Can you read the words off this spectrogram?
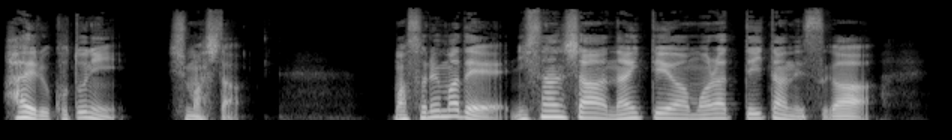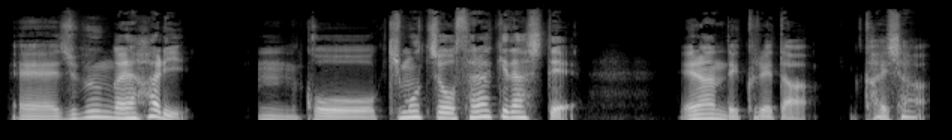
入ることにしました。まあ、それまで2、3社内定はもらっていたんですが、えー自分がやはり、うん、こう、気持ちをさらけ出して選んでくれた会社、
